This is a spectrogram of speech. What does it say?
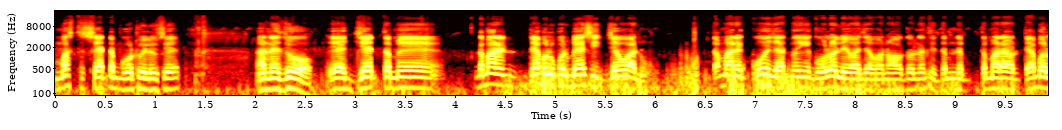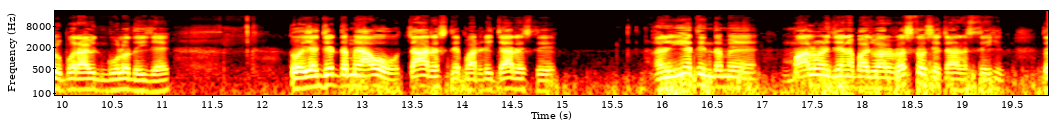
મસ્ત સેટઅપ ગોઠવેલું છે. અને જો એક્ઝેક્ટ તમે, તમારે ટેબલ ઉપર બેસી જ જવાનું. તમારે કોઈ જાતનો અહીંયા ગોળો લેવા જવાનો આવતો નથી. તમને તમારા ટેબલ ઉપર આવીને ગોળો દઈ જાય. તો એક્ઝેટ તમે આવો, ચાર રસ્તે પારડી, ચાર રસ્તે. અને અહીંયાથી તમે માલવણ જેના બાજુવાળો રસ્તો છે, ચાર રસ્તે તો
